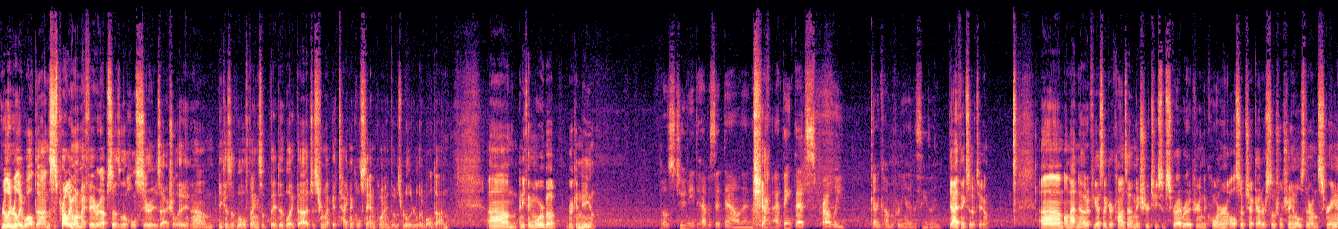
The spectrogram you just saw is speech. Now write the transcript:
really really well done. This is probably one of my favorite episodes of the whole series actually um, because of little things that they did like that just from like a technical standpoint that was really really well done. Um, anything more about Rick and Negan? Those two need to have a sit down, and uh, Yeah. I think that's probably gonna come before the end of the season. Yeah, I think so too. Um, on that note, if you guys like our content, make sure to subscribe right up here in the corner. Also, check out our social channels, they're on the screen.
